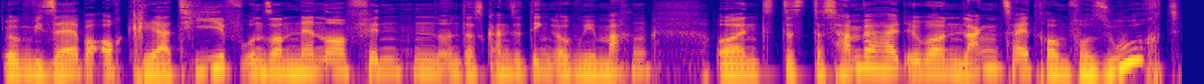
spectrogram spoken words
irgendwie selber auch kreativ unseren Nenner finden und das ganze Ding irgendwie machen. Und das, das haben wir halt über einen langen Zeitraum versucht.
